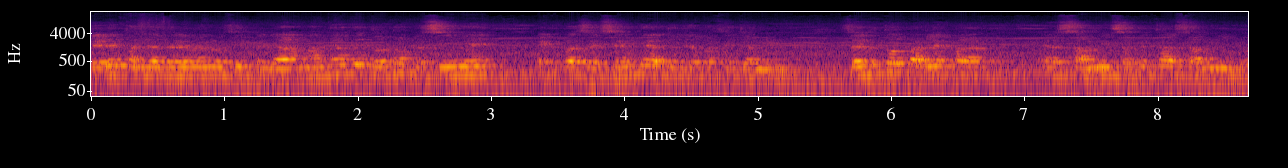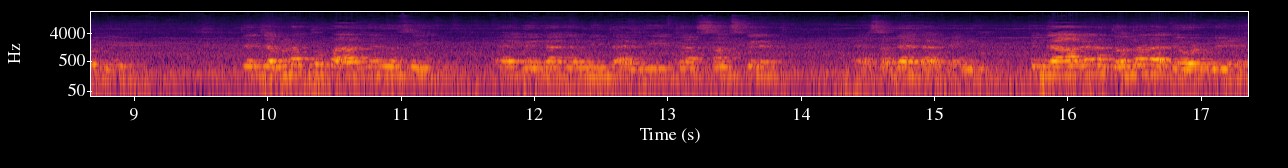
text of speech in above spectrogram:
ਜਿਹੜੇ ਪੰਜਾਂ ਦਰਿਆਵਾਂ ਨੂੰ ਅਸੀਂ ਪੰਜਾਬ ਮੰਨਦੇ ਹਾਂ ਉਹਦੇ ਦੋਨੋਂ ਵਸੀਲੇ ਇੱਕ ਪਾਸੇ ਸਿੰਧ ਹੈ ਦੂਜੇ ਪਾਸੇ ਜਮਨੀ ਸਿੰਧ ਤੋਂ ਪਰਲੇ ਪਾਰ ਸਾਮੀ ਸਭਿਅਤਾ ਸਾਮੀ ਬੋਲੀ ਤੇ ਜਮਨਾ ਤੋਂ ਬਾਅਦ ਜਦੋਂ ਅਸੀਂ ਗੰਗਾ ਜਮਨੀ ਤਹਿਜ਼ੀਬ ਜਾਂ ਸੰਸਕ੍ਰਿਤ ਅਹ, ਸੱਭਿਆਚਾਰ ਕਹਿੰਦੇ ਪੰਜਾਬ ਇਹਨਾਂ ਦੋਨਾਂ ਦਾ ਜੋੜ ਮਿਲਿਆ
